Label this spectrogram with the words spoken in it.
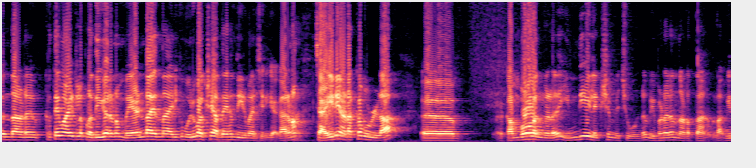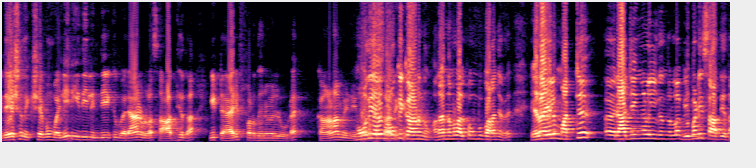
എന്താണ് കൃത്യമായിട്ടുള്ള പ്രതികരണം വേണ്ട എന്നായിരിക്കും ഒരുപക്ഷെ അദ്ദേഹം തീരുമാനിച്ചിരിക്കുക. കാരണം ചൈന അടക്കമുള്ള കമ്പോളങ്ങൾ ഇന്ത്യയെ ലക്ഷ്യം വെച്ചുകൊണ്ട് വിപണനം നടത്താനുള്ള വിദേശ നിക്ഷേപം വലിയ രീതിയിൽ ഇന്ത്യയ്ക്ക് വരാനുള്ള സാധ്യത ഈ ടാരിഫ് വർധനവിലൂടെ കാണാൻ വേണ്ടി മോദി അത് നോക്കി കാണുന്നു. അതാണ് നമ്മൾ അല്പം മുമ്പ് പറഞ്ഞത്. ഏതായാലും മറ്റ് രാജ്യങ്ങളിൽ നിന്നുള്ള വിപണി സാധ്യത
